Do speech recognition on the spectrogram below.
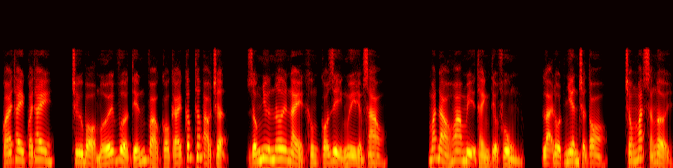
Quái thay quái thay, trừ bỏ mới vừa tiến vào có cái cấp thấp ảo trận, giống như nơi này không có gì nguy hiểm sao. Mắt đào hoa mị thành tiểu phùng, lại đột nhiên trợn to, trong mắt sáng ngời.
